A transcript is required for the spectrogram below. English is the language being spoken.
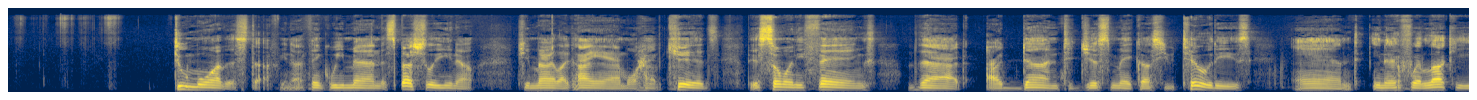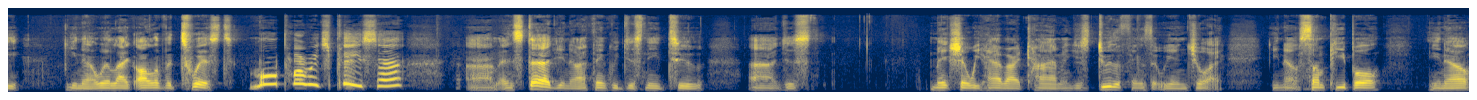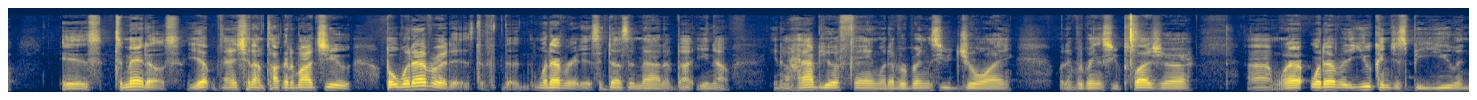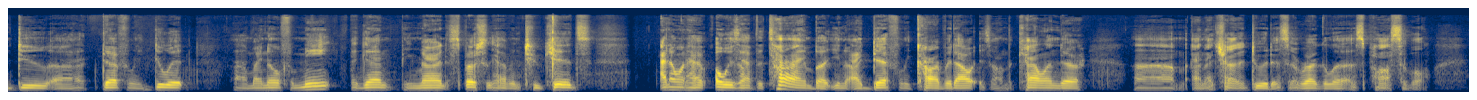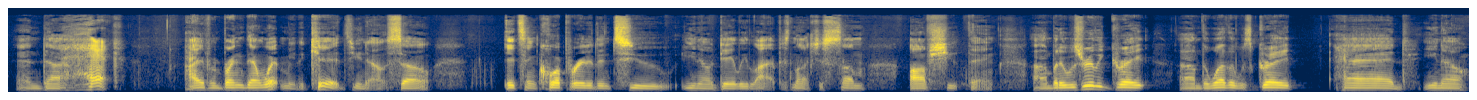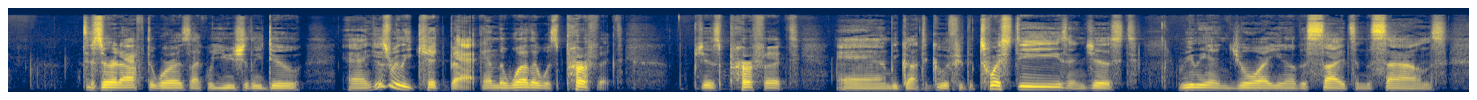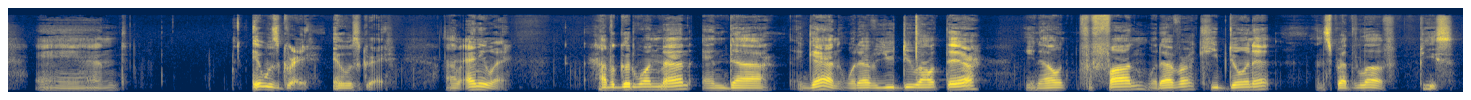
do more of this stuff. You know, I think we men, especially, you know, if you're married like I am or have kids, there's so many things that are done to just make us utilities. And, you know, if we're lucky, you know, we're like Oliver Twist, more porridge, please, sir. Um, instead, you know, I think we just need to uh, just make sure we have our time and just do the things that we enjoy. You know, some people, you know, is tomatoes. Yep, Vention I'm talking about you. But whatever it is, the, the, whatever it is, it doesn't matter. But you know, you know, have your thing. Whatever brings you joy, whatever brings you pleasure, um, whatever you can just be you and do. Uh, definitely do it. Um, I know for me, again, being married, especially having two kids, I don't have always have the time, but you know, I definitely carve it out. It's on the calendar, um, and I try to do it as regular as possible. And uh, heck, I even bring them with me, the kids. You know, so it's incorporated into you know daily life. It's not just some offshoot thing. Um, but it was really great. Um, the weather was great. Had you know dessert afterwards, like we usually do, and just really kicked back. And the weather was perfect just perfect. And we got to go through the twisties and just really enjoy, you know, the sights and the sounds. And it was great. It was great. Um, anyway, have a good one, man. And uh, again, whatever you do out there, you know, for fun, whatever, keep doing it and spread the love. Peace.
